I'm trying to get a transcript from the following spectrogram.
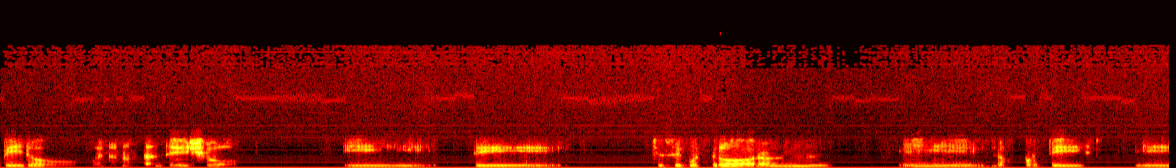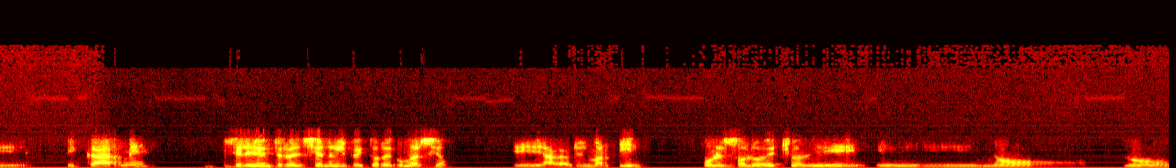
pero bueno, no obstante ello, eh, se, secuestraron eh, los portes de carne, se le dio intervención al inspector de comercio, a Gabriel Martín, por el solo hecho de no, no,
